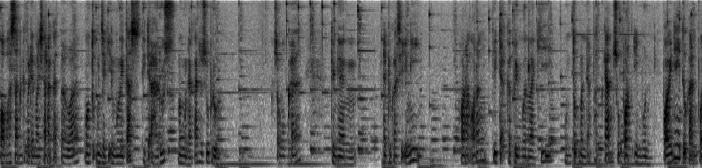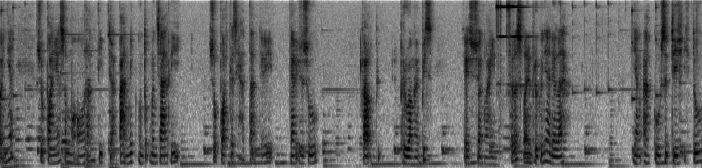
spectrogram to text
wawasan kepada masyarakat bahwa untuk menjaga imunitas tidak harus menggunakan susu beruang. Semoga dengan edukasi ini orang-orang tidak kebingungan lagi untuk mendapatkan support imun. Poinnya itu kan, poinnya supaya semua orang tidak panik untuk mencari support kesehatan. Jadi nyari susu kalau beruang habis cari susu yang lain. Terus poin berikutnya adalah yang aku sedih itu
